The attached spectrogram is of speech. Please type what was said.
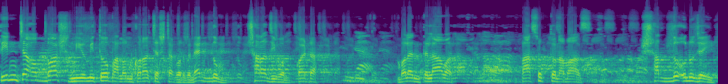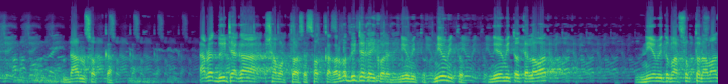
তিনটা অভ্যাস নিয়মিত পালন করার চেষ্টা করবেন, একদম সারা জীবন। কয়টা? বলেন, তেলাওয়াত পাঁচক্ত নামাজ, সাধ্য অনুযায়ী দান সৎকা আপনার দুই টাকা সামর্থ্য আছে সৎকা করব দুই টাকাই করেন, নিয়মিত নিয়মিত নিয়মিত তেলাওয়াত নিয়মিত পাঁচক্ত নামাজ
